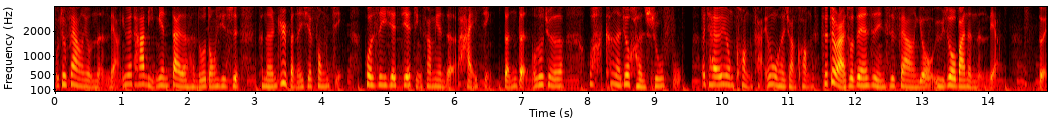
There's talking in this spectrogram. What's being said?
我就非常有能量，因为它里面带的很多东西，是可能日本的一些风景，或者是一些街景上面的海景等等，我都觉得哇，看了就很舒服，而且还要用矿彩，因为我很喜欢矿，所以对我来说这件事情是非常有宇宙般的能量。对，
